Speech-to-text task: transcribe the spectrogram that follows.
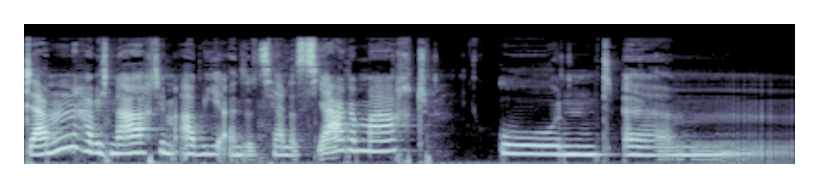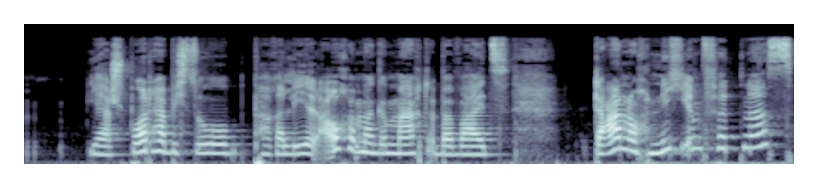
dann habe ich nach dem Abi ein soziales Jahr gemacht und ähm, ja, Sport habe ich so parallel auch immer gemacht, aber war jetzt da noch nicht im Fitness,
